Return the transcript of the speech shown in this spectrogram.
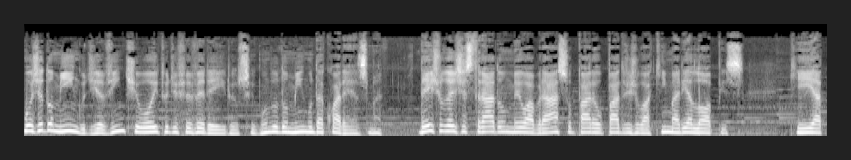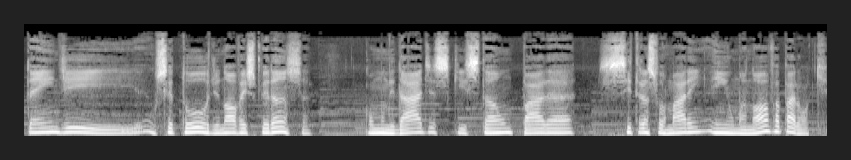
Hoje é domingo, dia 28 de fevereiro, o segundo domingo da quaresma. Deixo registrado o meu abraço para o Padre Joaquim Maria Lopes, que atende o setor de Nova Esperança, comunidades que estão para se transformarem em uma nova paróquia.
